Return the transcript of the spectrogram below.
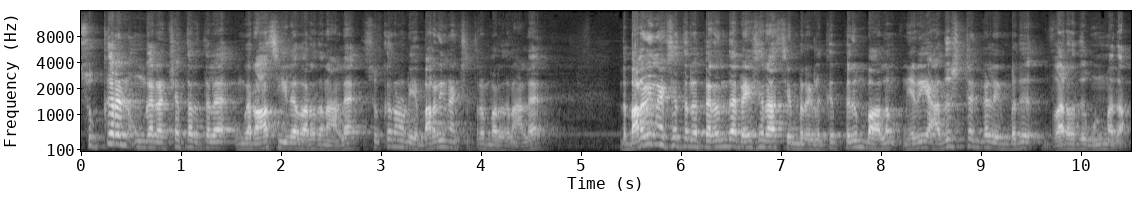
சுக்கிரன் உங்கள் நட்சத்திரத்தில் உங்கள் ராசியில் வர்றதுனால சுக்கிரனுடைய பரணி நட்சத்திரம் வர்றதுனால இந்த பரணி நட்சத்திரத்தில் பிறந்த மேஷராசி என்பவர்களுக்கு பெரும்பாலும் நிறைய அதிர்ஷ்டங்கள் என்பது வர்றது உண்மைதான்.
